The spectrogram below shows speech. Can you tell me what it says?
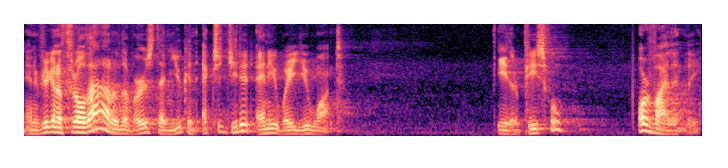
And if you're going to throw that out of the verse, then you can exegete it any way you want, either peaceful or violently.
